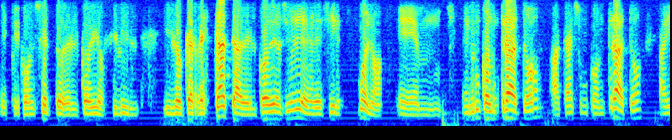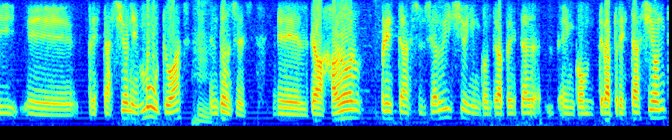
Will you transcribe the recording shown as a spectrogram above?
este concepto del Código Civil y lo que rescata del Código Civil es decir, bueno, em, en un contrato, acá es un contrato, hay eh, prestaciones mutuas, hmm. entonces el trabajador presta su servicio y en, contrapresta, en contraprestación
